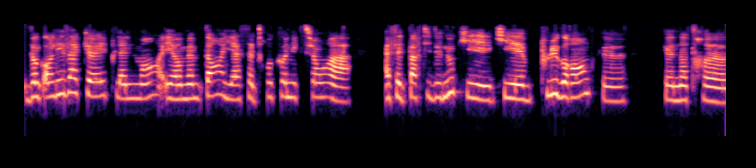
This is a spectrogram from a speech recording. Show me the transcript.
Donc on les accueille pleinement et en même temps il y a cette reconnexion à, à cette partie de nous qui est, qui est plus grande que, que notre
